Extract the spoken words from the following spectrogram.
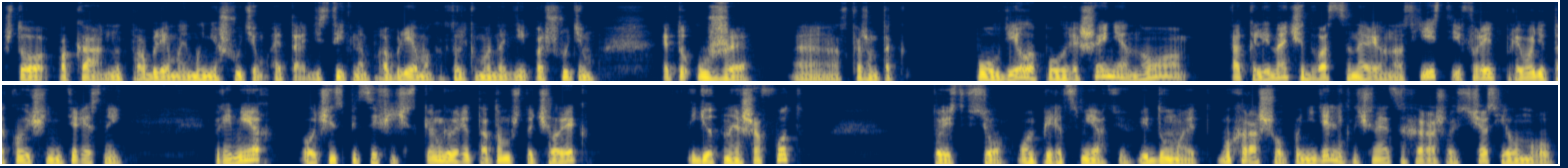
что пока над проблемой мы не шутим, это действительно проблема, как только мы над ней подшутим, это уже, э, скажем так, полдела, полрешения, но так или иначе два сценария у нас есть, и Фрейд приводит такой очень интересный пример, очень специфический. Он говорит о том, что человек идет на эшафот, то есть все, он перед смертью и думает, ну хорошо, понедельник начинается хорошо, сейчас я умру.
